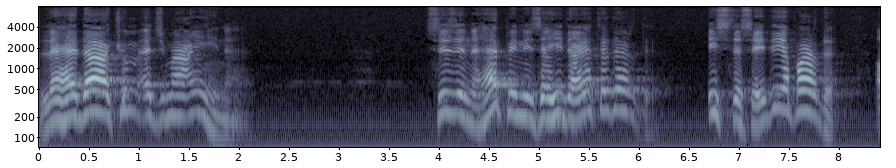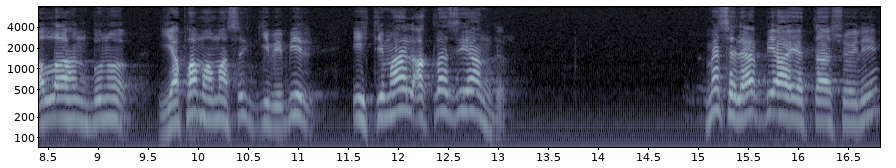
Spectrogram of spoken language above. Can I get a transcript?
lehedâküm ecma'ine. Sizin hepinize hidayet ederdi. İsteseydi yapardı. Allah'ın bunu yapamaması gibi bir ihtimal akla ziyandır. Mesela bir ayet daha söyleyeyim.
